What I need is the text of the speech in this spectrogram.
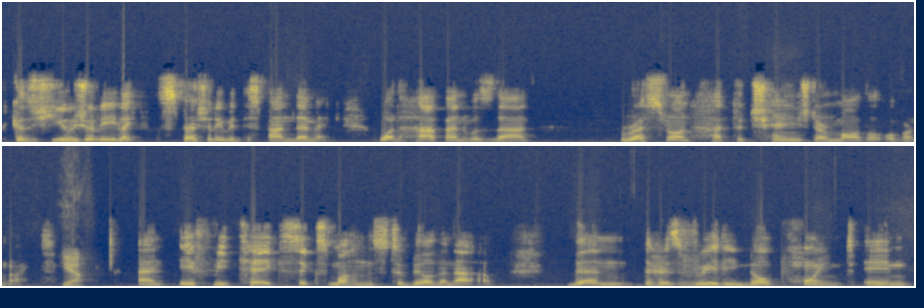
because usually like especially with this pandemic what happened was that restaurant had to change their model overnight yeah and if we take six months to build an app, then there is really no point in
